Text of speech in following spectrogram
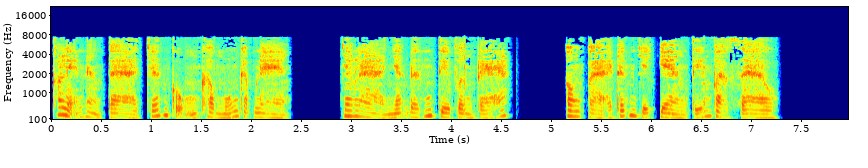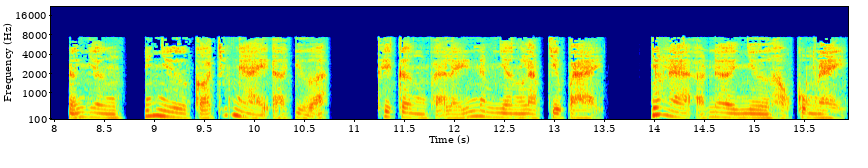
có lẽ nàng ta chết cũng không muốn gặp nàng, nhưng là nhắc đến tiêu vân Trá, không phải rất dễ dàng tiến vào sao. Nữ nhân nếu như có chức ngại ở giữa, thì cần phải lấy nam nhân làm chiêu bài, nhất là ở nơi như hậu cung này.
